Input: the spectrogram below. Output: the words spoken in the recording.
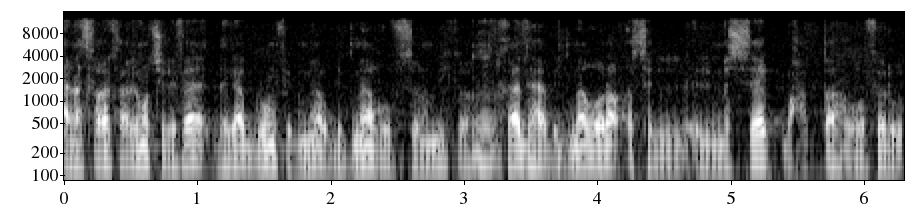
أنا اتفرجت عليه الماتش اللي فات ده جاب جون في دماغه بدماغه في سيراميكا خدها بدماغه رقص ال- المساك وحطها هو forward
